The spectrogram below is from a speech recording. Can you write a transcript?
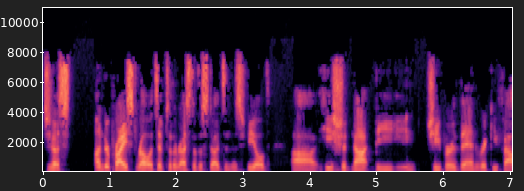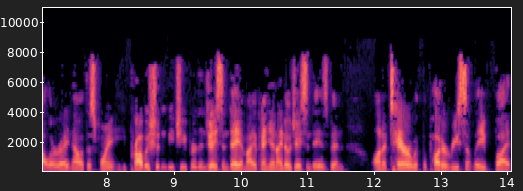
just underpriced relative to the rest of the studs in this field. Uh, he should not be cheaper than Rickie Fowler right now at this point. He probably shouldn't be cheaper than Jason Day in my opinion. I know Jason Day has been on a tear with the putter recently, but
